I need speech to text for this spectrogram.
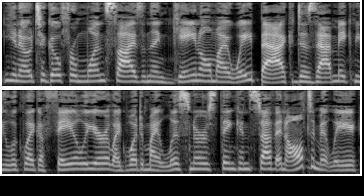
you know, to go from one size and then gain all my weight back, does that make me look like a failure? Like, what do my listeners think and stuff? And ultimately,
